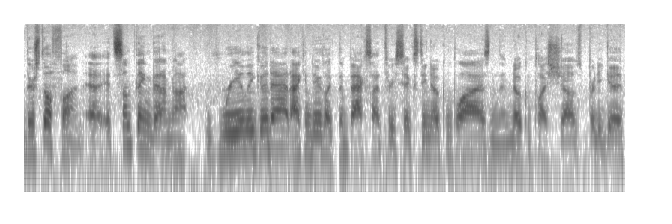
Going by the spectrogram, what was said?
they're still fun. Uh, it's something that I'm not really good at. I can do like the backside 360 no complies and then no comply shoves pretty good.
